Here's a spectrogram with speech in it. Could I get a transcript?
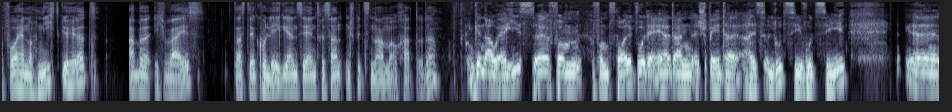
vorher noch nicht gehört, aber ich weiß, dass der Kollege einen sehr interessanten Spitznamen auch hat, oder? Genau, er hieß äh, vom, vom Volk, wurde er dann später als Luzi Wuzzi äh,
